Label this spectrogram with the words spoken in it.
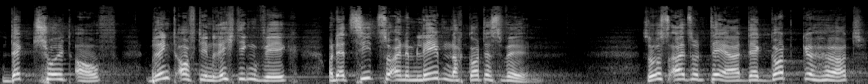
deckt Schuld auf, bringt auf den richtigen Weg und erzieht zu einem Leben nach Gottes Willen. So ist also der, der Gott gehört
